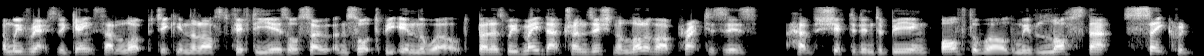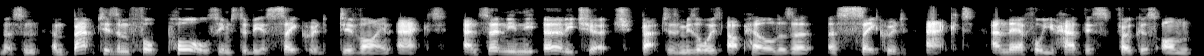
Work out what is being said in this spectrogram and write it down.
And we've reacted against that a lot, particularly in the last 50 years or so, and sought to be in the world. But as we've made that transition, a lot of our practices have shifted into being of the world and we've lost that sacredness. And, and baptism for Paul seems to be a sacred divine act. And certainly in the early church, baptism is always upheld as a, a sacred act. And therefore, you have this focus on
